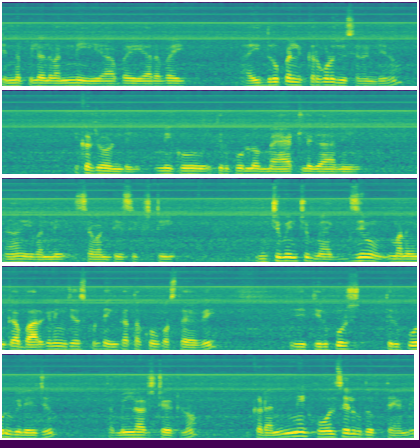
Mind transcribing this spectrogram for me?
చిన్నపిల్లలు అన్నీ యాభై అరవై ఐదు రూపాయల ఇక్కడ కూడా చూశానండి నేను. ఇక్కడ చూడండి మీకు తిరుపూర్లో మ్యాట్లు కానీ ఇవన్నీ సెవెంటీ సిక్స్టీ ఇంచుమించు మ్యాక్సిమం మనం ఇంకా బార్గెనింగ్ చేసుకుంటే ఇంకా తక్కువకి వస్తాయి అవి. ఇది తిరుపూర్ తిరుపూర్ విలేజ్ తమిళనాడు స్టేట్లో ఇక్కడ అన్ని హోల్సేల్కి దొరుకుతాయండి.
